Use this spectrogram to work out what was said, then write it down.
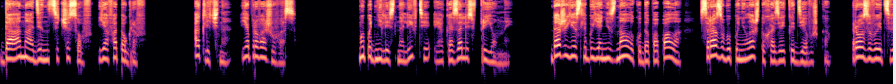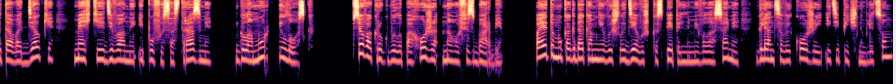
«Да, на 11 часов. Я фотограф». «Отлично. Я провожу вас». Мы поднялись на лифте и оказались в приемной. Даже если бы я не знала, куда попала, сразу бы поняла, что хозяйка девушка. Розовые цвета в отделке, мягкие диваны и пуфы со стразами, гламур и лоск. Все вокруг было похоже на офис Барби. Поэтому, когда ко мне вышла девушка с пепельными волосами, глянцевой кожей и типичным лицом,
